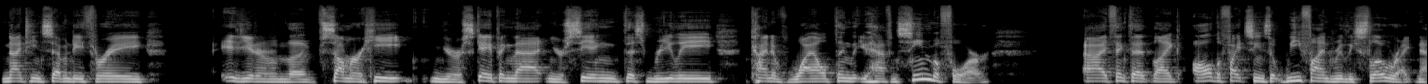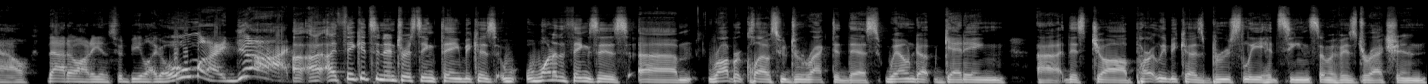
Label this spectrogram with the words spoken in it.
1973 you know the summer heat you're escaping that and you're seeing this really kind of wild thing that you haven't seen before. I think that like all the fight scenes that we find really slow right now that audience would be like oh my god! I, I think it's an interesting thing because one of the things is um, robert clouse who directed this wound up getting uh, this job partly because Bruce Lee had seen some of his direction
